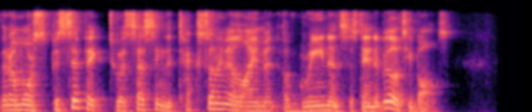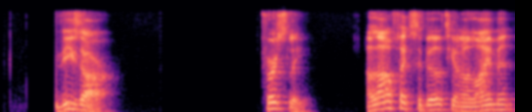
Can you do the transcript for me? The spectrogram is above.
that are more specific to assessing the taxonomy alignment of green and sustainability bonds. These are, firstly, allow flexibility on alignment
